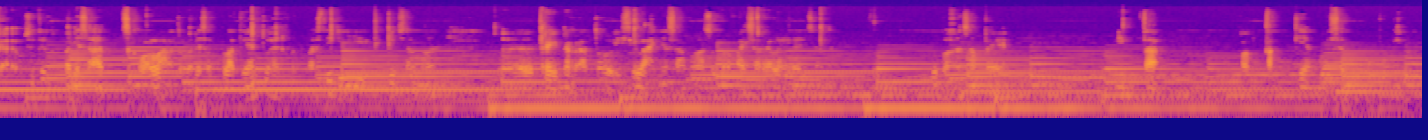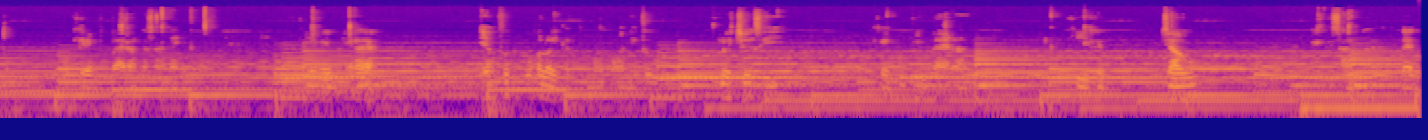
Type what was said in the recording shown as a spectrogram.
nggak maksudnya pada saat sekolah atau pada saat pelatihan tuh handphone pasti dititip sama uh, trainer atau istilahnya sama supervisor yang lain di sana gue bahkan sampai minta kontak yang bisa menghubungi untuk kirim barang ke sana itu kirim akhirnya yang pun gue kalau ingat momen itu lucu sih. Kayak gue beli barang kirim jauh ke sana dan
